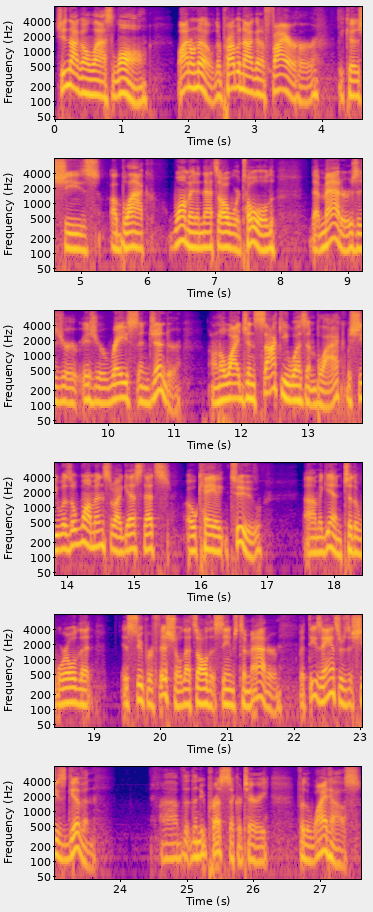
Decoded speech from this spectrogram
She's not going to last long. Well, I don't know. They're probably not going to fire her because she's a black woman, and that's all we're told that matters is your is your race and gender. I don't know why Jen Psaki wasn't black, but she was a woman, so I guess that's okay too. Um, again, to the world that is superficial, that's all that seems to matter. But these answers that she's given, uh, the, the new press secretary for the White House,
